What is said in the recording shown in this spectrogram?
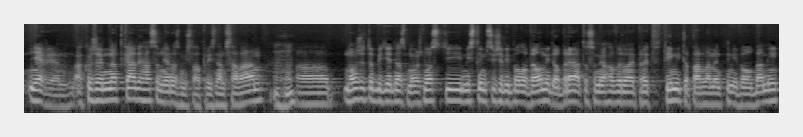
Neviem. Akože nad KDH som nerozmýšľal, priznám sa vám. Uh-huh. Uh, môže to byť jedna z možností. Myslím si, že by bolo veľmi dobré, a to som ja hovoril aj pred týmito parlamentnými voľbami,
